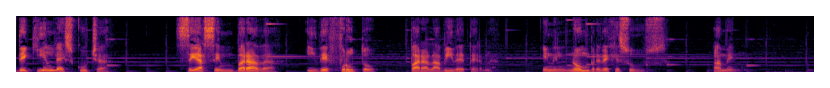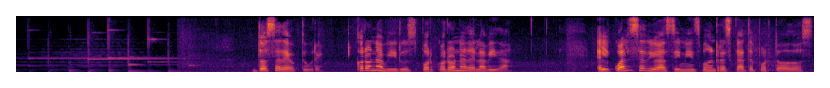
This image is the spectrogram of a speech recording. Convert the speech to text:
de quien la escucha, sea sembrada y dé fruto para la vida eterna. En el nombre de Jesús. Amén. 12 de octubre. Coronavirus por Corona de la Vida, el cual se dio a sí mismo en rescate por todos,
